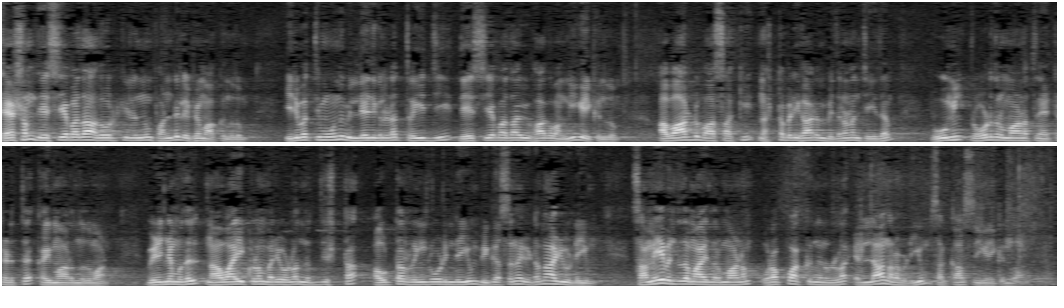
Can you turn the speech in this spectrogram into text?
ശേഷം ദേശീയപാത അതോറിറ്റിയിൽ നിന്നും ഫണ്ട് ലഭ്യമാക്കുന്നതും ഇരുപത്തിമൂന്ന് വില്ലേജുകളുടെ ത്രീ ജി ദേശീയപാത വിഭാഗം അംഗീകരിക്കുന്നതും അവാർഡ് പാസാക്കി നഷ്ടപരിഹാരം വിതരണം ചെയ്ത് ഭൂമി റോഡ് നിർമ്മാണത്തിന് ഏറ്റെടുത്ത് കൈമാറുന്നതുമാണ്. വിഴിഞ്ഞ മുതൽ നാവായിക്കുളം വരെയുള്ള നിർദ്ദിഷ്ട ഔട്ടർ റിംഗ് റോഡിന്റെയും വികസന ഇടനാഴിയുടെയും സമയബന്ധിതമായ നിർമ്മാണം ഉറപ്പാക്കുന്നതിനുള്ള എല്ലാ നടപടിയും സർക്കാർ സ്വീകരിക്കുന്നതാണ്.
